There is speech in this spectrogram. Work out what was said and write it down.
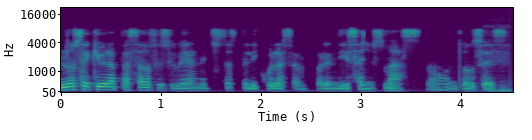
no sé qué hubiera pasado si se hubieran hecho estas películas a lo mejor en 10 años más, ¿no? Entonces,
